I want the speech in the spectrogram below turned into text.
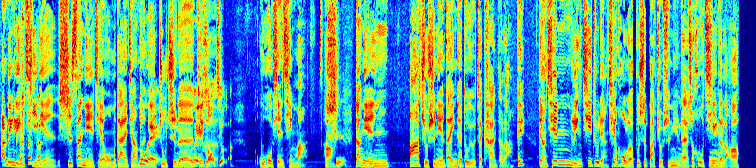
二零零七年，十三年前，我们刚才讲的，你主持的这个好久了。午后闲情嘛，啊，是当年八九十年代应该都有在看的啦。诶，两千零七就两千后了，不是八九十年代，是后期的了啊。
